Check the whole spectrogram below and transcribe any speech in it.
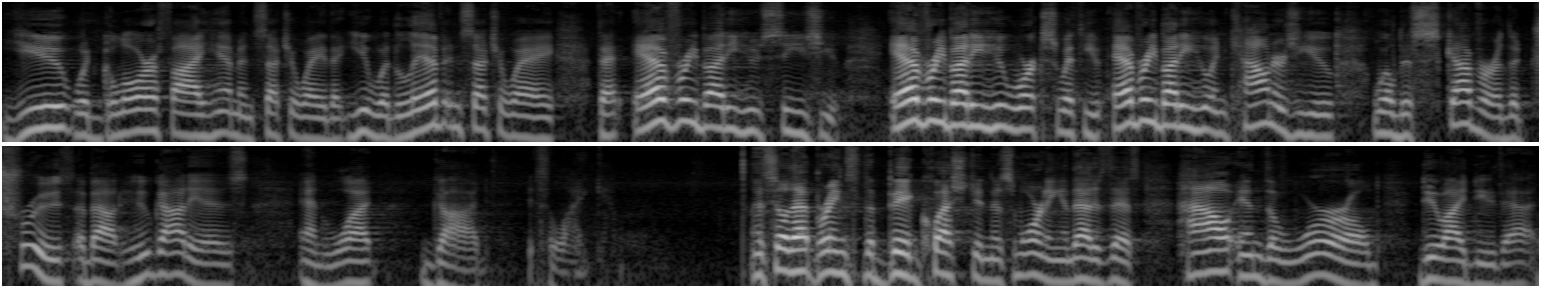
you would glorify Him in such a way, that you would live in such a way that everybody who sees you, Everybody who works with you, everybody who encounters you will discover the truth about who God is and what God is like. And so that brings the big question this morning, and that is this How in the world do I do that?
